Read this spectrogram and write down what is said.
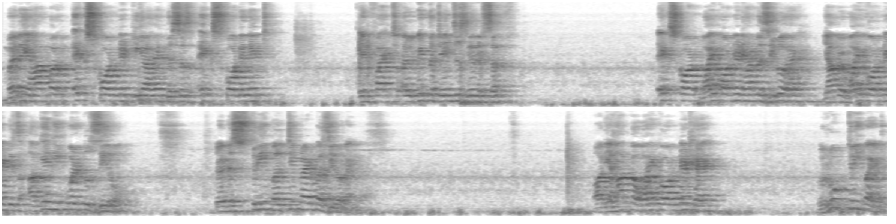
मैंने यहाँ पर x कोऑर्डिनेट लिया है this is x coordinate in fact I will make the changes here itself x coord y coordinate यहाँ पे ज़ीरो है, यहाँ पे y coordinate is again equal to zero तो it is 3 multiplied by zero right और यहाँ का y कोऑर्डिनेट है root three by two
